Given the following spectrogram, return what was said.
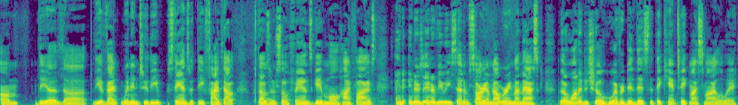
um the uh, the the event went into the stands with the 5000 or so fans gave them all high fives and in his interview, he said, I'm sorry I'm not wearing my mask, but I wanted to show whoever did this that they can't take my smile away.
